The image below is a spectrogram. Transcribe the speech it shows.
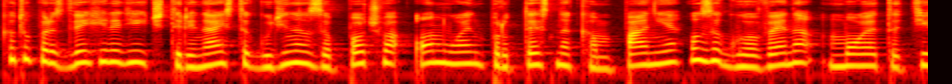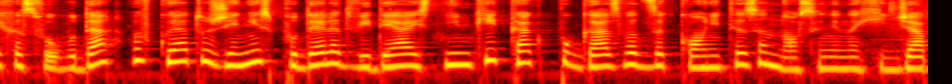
като през 2014 година започва онлайн протестна кампания, озаглавена Моята тиха свобода, в която жени споделят видеа и снимки как погазват закон законите за носене на хиджаб.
